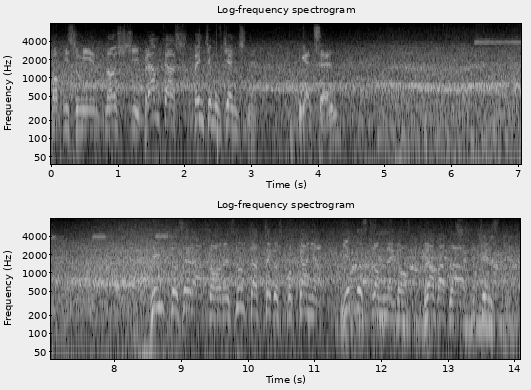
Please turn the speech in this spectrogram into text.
Popis umiejętności. Bramkarz będzie mu wdzięczny. Getze. 5 do 0 to rezultat tego spotkania jednostronnego. Brawa dla zwycięzcy.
